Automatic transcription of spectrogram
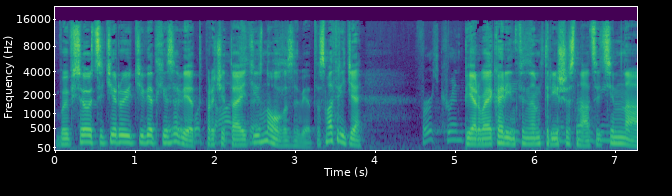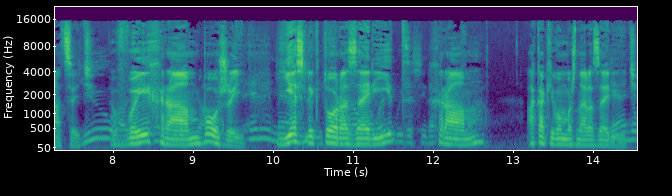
вы все цитируете Ветхий Завет, прочитаете из Нового Завета. Смотрите, 1 Коринфянам 3, 16, 17. «Вы храм Божий. Если кто разорит храм, а как его можно разорить?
